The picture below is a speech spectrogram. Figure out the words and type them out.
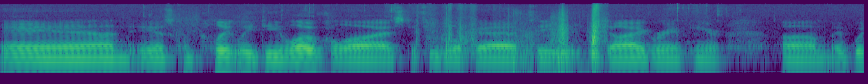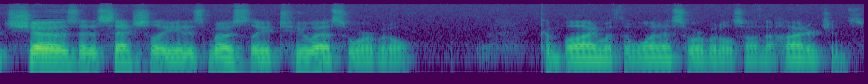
and is completely delocalized if you look at the, the diagram here, um, which shows that essentially it is mostly a 2s orbital combined with the 1s orbitals on the hydrogens.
